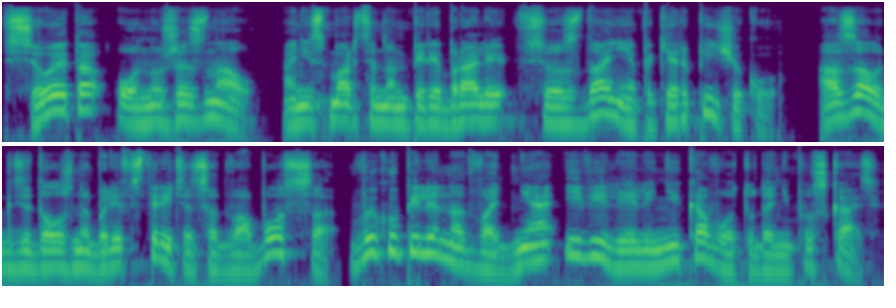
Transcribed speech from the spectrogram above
Все это он уже знал. Они с Мартином перебрали все здание по кирпичику, а зал, где должны были встретиться два босса, выкупили на два дня и велели никого туда не пускать.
